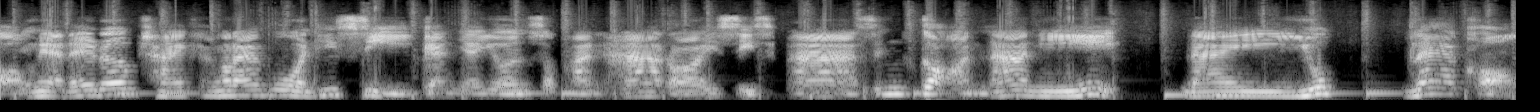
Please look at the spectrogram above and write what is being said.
2เนี่ยได้เริ่มใช้ครั้งแรกเมื่อวันที่ 4 กันยายน 2545 ซึ่งก่อนหน้านี้ในยุคแรกของ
